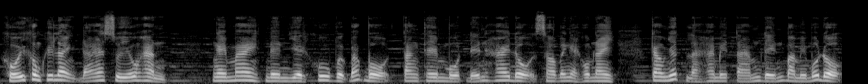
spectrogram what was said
khối không khí lạnh đã suy yếu hẳn, Ngày mai, nền nhiệt khu vực Bắc Bộ tăng thêm 1 đến 2 độ so với ngày hôm nay, cao nhất là 28 đến 31 độ.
